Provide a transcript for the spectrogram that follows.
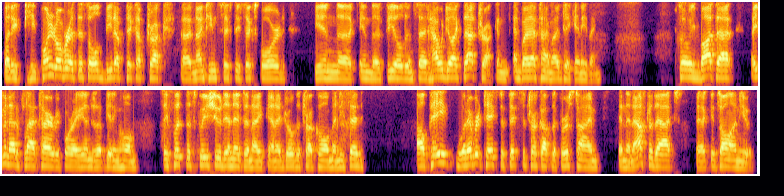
But he, he pointed over at this old beat up pickup truck, uh, 1966 Ford, in uh, in the field and said, "How would you like that truck?" And and by that time, I'd take anything. So he bought that. I even had a flat tire before I ended up getting home. They put the squeeze chute in it, and I and I drove the truck home. And he said, "I'll pay whatever it takes to fix the truck up the first time, and then after that, uh, it's all on you."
